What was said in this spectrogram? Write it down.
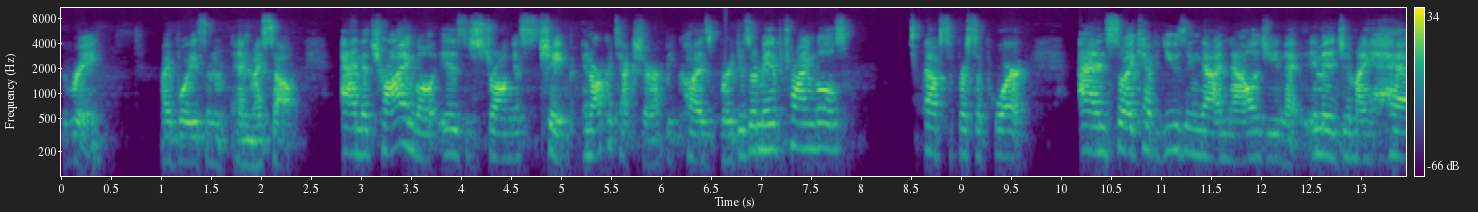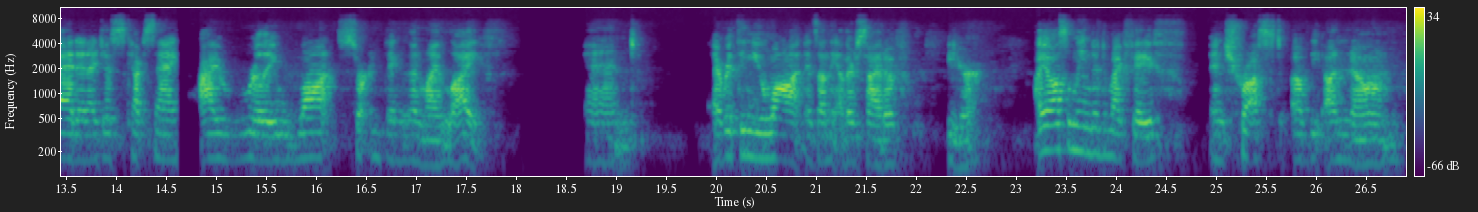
three, my boys and, and myself. And the triangle is the strongest shape in architecture because bridges are made of triangles uh, for support. And so I kept using that analogy and that image in my head, and I just kept saying, I really want certain things in my life. And everything you want is on the other side of fear. I also leaned into my faith and trust of the unknown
